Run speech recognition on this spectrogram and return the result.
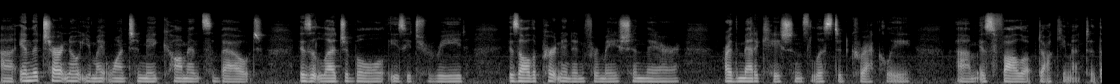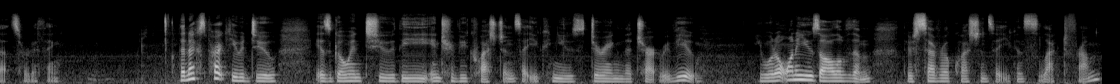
Uh, in the chart note, you might want to make comments about is it legible, easy to read, is all the pertinent information there, are the medications listed correctly, um, is follow-up documented, that sort of thing. The next part you would do is go into the interview questions that you can use during the chart review. You don't want to use all of them. There's several questions that you can select from.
